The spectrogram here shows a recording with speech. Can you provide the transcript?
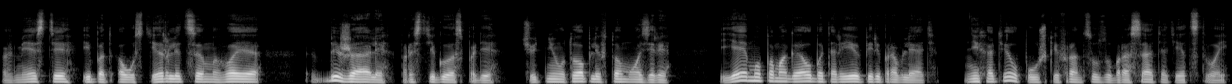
Вместе и под Аустерлицем в... Бежали, прости господи. Чуть не утопли в том озере. Я ему помогал батарею переправлять. Не хотел пушки французу бросать, отец твой.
